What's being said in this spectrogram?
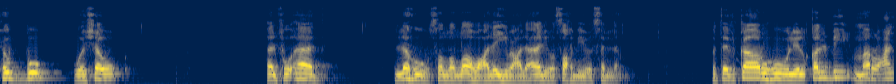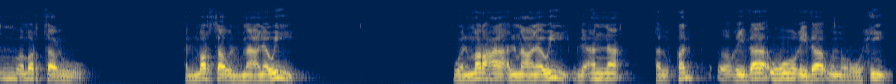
حب وشوق الفؤاد له صلى الله عليه وعلى آله وصحبه وسلم. وتذكاره للقلب مرعا ومرتع. المرتع المعنوي والمرعى المعنوي لأن القلب غذاؤه غذاء روحي.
